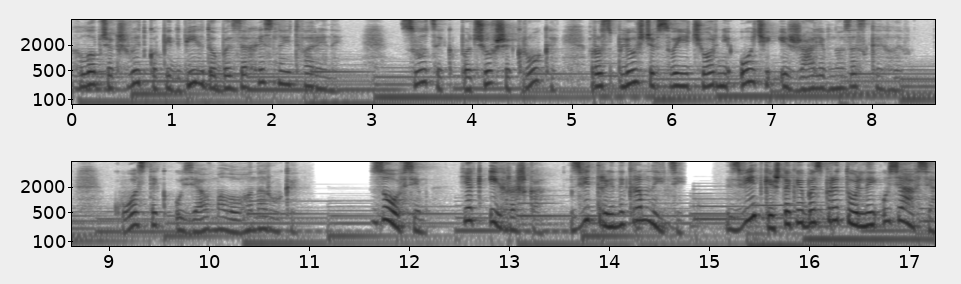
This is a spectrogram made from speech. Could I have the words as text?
Хлопчик швидко підбіг до беззахисної тварини. Цуцик, почувши кроки, розплющив свої чорні очі і жалібно заскиглив. Костик узяв малого на руки. Зовсім, як іграшка, з вітрини крамниці. Звідки ж такий безпритульний узявся?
